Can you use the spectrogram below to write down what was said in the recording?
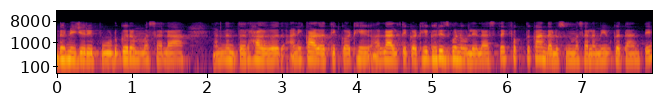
धने जिरे पूड गरम मसाला नंतर हळद आणि काळं तिखट हे लाल तिखट हे घरीच बनवलेलं असतं फक्त कांदा लसूण मसाला मी विकत आणते.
